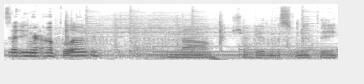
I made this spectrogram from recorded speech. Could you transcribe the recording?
Is it in your upload? No, should be in the smithy.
